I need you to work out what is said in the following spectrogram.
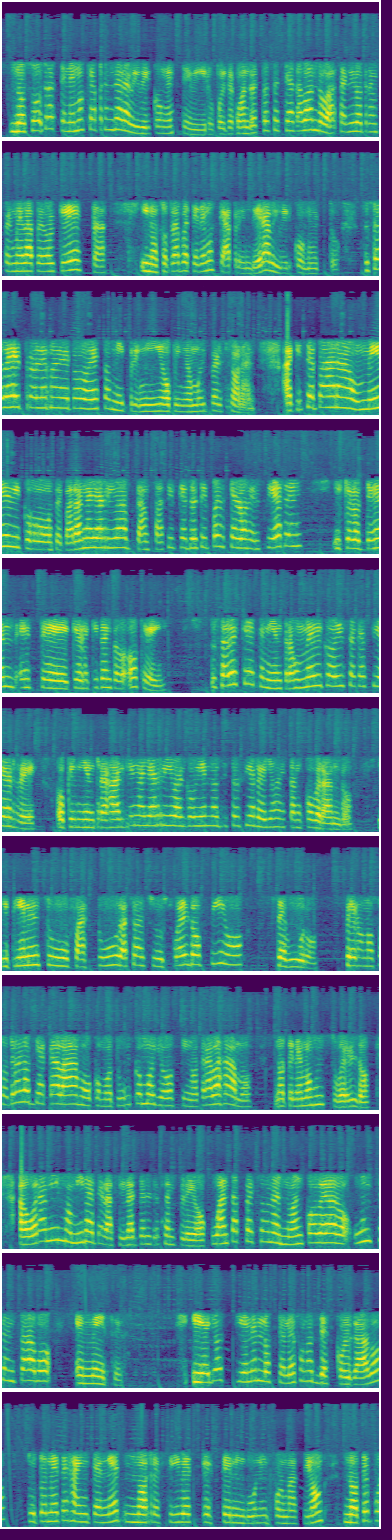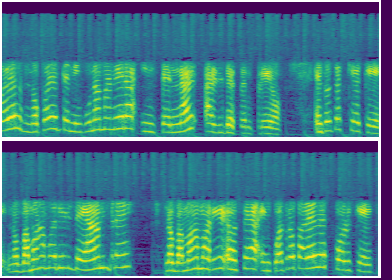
Nosotros tenemos que aprender a vivir con este virus, porque cuando esto se esté acabando va a salir otra enfermedad peor que esta y nosotras pues, tenemos que aprender a vivir con esto. ¿Tú sabes el problema de todo esto? Mi, mi opinión muy personal. Aquí se para un médico o se paran allá arriba tan fácil que es decir pues que los encierren y que los dejen, este, que le quiten todo. Ok, tú sabes qué? que mientras un médico dice que cierre o que mientras alguien allá arriba, el gobierno dice cierre, ellos están cobrando y tienen su factura, o sea, su sueldo fijo seguro. Pero nosotros los de acá abajo, como tú y como yo, si no trabajamos, no tenemos un sueldo. Ahora mismo, mírate las filas del desempleo. ¿Cuántas personas no han cobrado un centavo en meses? Y ellos tienen los teléfonos descolgados. Tú te metes a internet, no recibes este ninguna información, no te puedes, no puedes de ninguna manera internar al desempleo. Entonces, ¿qué, qué? ¿Nos vamos a morir de hambre? ¿Nos vamos a morir, o sea, en cuatro paredes? Porque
